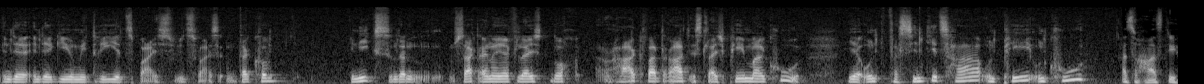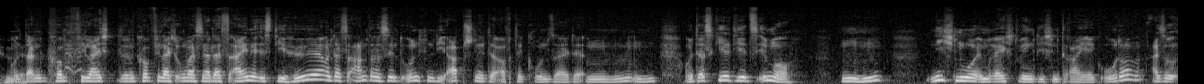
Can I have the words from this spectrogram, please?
in der, in der Geometrie jetzt beispielsweise? Da kommt nichts und dann sagt einer ja vielleicht noch, h Quadrat ist gleich p mal q. Ja und was sind jetzt h und p und q? Also H ist die Höhe. Und dann kommt vielleicht, dann kommt vielleicht irgendwas, na, das eine ist die Höhe und das andere sind unten die Abschnitte auf der Grundseite. Mhm, mhm. Und das gilt jetzt immer. Mhm nicht nur im rechtwinkligen Dreieck, oder? Also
